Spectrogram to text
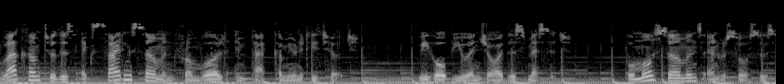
Welcome to this exciting sermon from World Impact Community Church. We hope you enjoy this message. For more sermons and resources,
